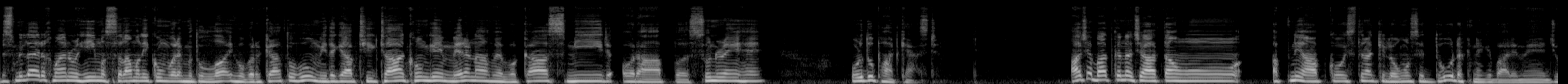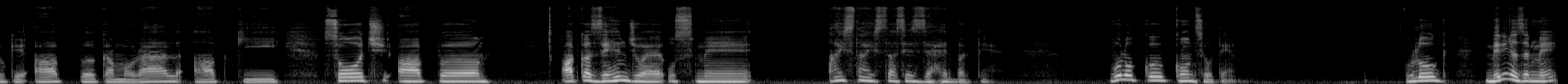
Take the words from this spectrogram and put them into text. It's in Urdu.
بسم اللہ الرحمن الرحیم السلام علیکم ورحمۃ اللہ وبرکاتہ امید ہے کہ آپ ٹھیک ٹھاک ہوں گے. میرا نام ہے وکاس میر اور آپ سن رہے ہیں اردو پاڈ کاسٹ آج میں بات کرنا چاہتا ہوں اپنے آپ کو اس طرح کے لوگوں سے دور رکھنے کے بارے میں جو کہ آپ کا مورال آپ کی سوچ، آپ آپ کا ذہن جو ہے اس میں آہستہ آہستہ سے زہر بھرتے ہیں۔ وہ لوگ کو کون سے ہوتے ہیں؟ وہ لوگ میری نظر میں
